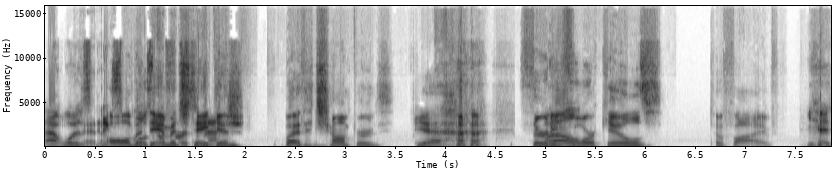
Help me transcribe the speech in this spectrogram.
That was all the damage taken match. by the Chompers. Yeah. 34 Well- kills to 5. Yeah,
